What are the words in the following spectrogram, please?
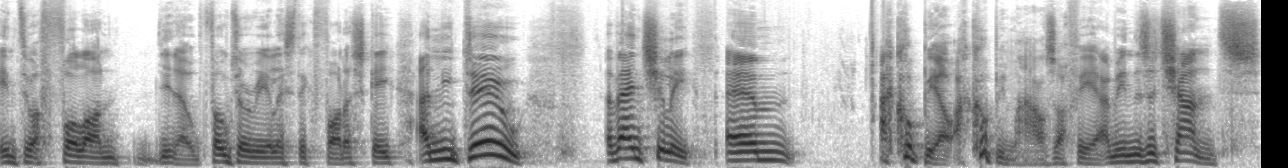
into a full-on, you know, photorealistic forestscape. And you do, eventually. Um, I could be, I could be miles off here. I mean, there's a chance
